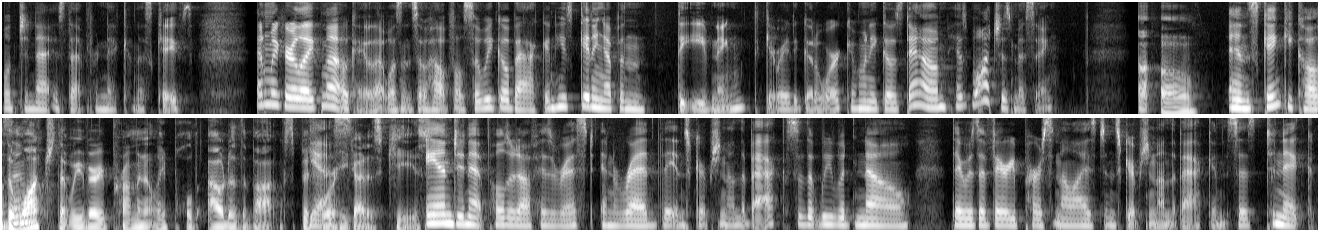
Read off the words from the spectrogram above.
Well, Janette is that for Nick in this case. And we are like, well, okay, well, that wasn't so helpful. So we go back and he's getting up in the evening to get ready to go to work. And when he goes down, his watch is missing. Uh oh. And Schanke calls The him. watch that we very prominently pulled out of the box before Yes. he got his keys. And Janette pulled it off his wrist and read the inscription on the back so that we would know there was a very personalized inscription on the back. And it says, To Nick,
